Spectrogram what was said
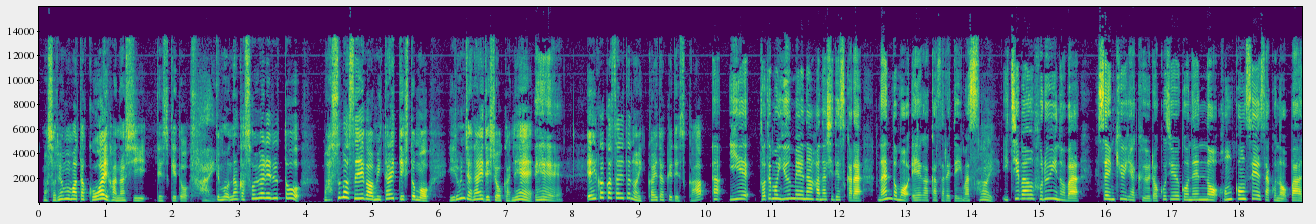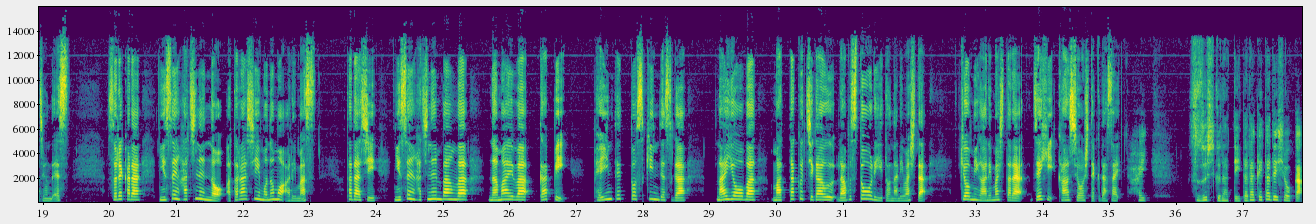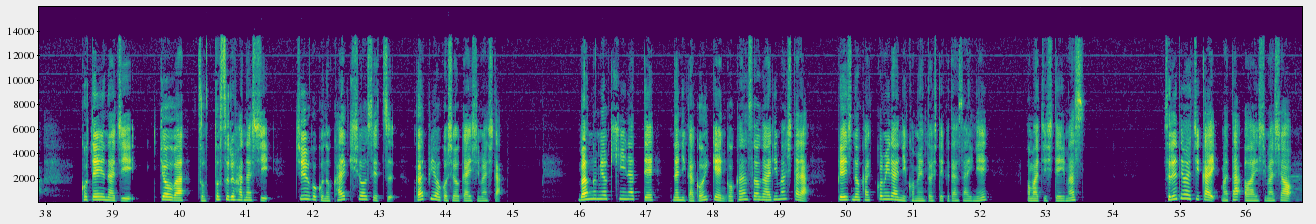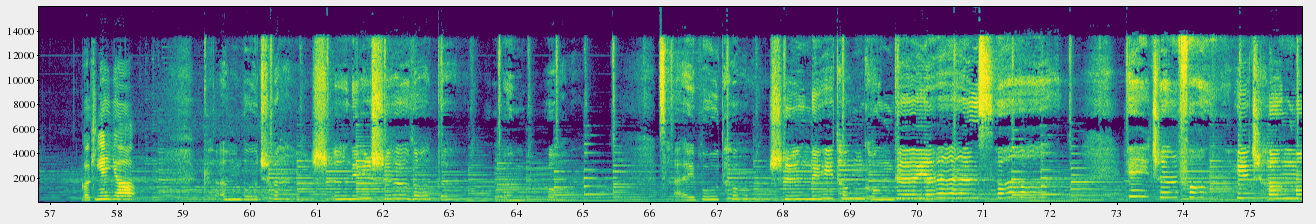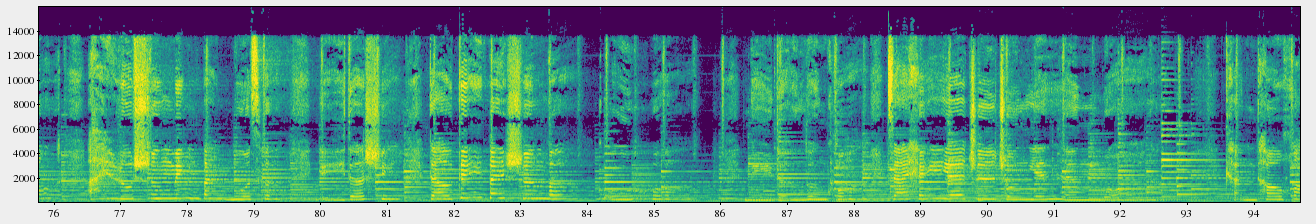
まあ、それもまた怖い話ですけど、はいでもなんかそう言われると、ますます映画を見たいって人もいるんじゃないでしょうかね。ええ映画化されたのは1回だけですか？あ、いえ、とても有名な話ですから、何度も映画化されています。はい一番古いのは、1965年の香港制作のバージョンです。それから、2008年の新しいものもあります。ただし、2008年版は、名前は画皮、Painted Skin ですが、内容は全く違うラブストーリーとなりました。興味がありましたら、ぜひ鑑賞してください。はい。涼しくなっていただけたでしょうか？古典エナジー、今日はゾッとする話、中国の怪奇小説、画皮をご紹介しました。番組を聞きになって何かご意見、ご感想がありましたら、ページの書き込み欄にコメントしてくださいね。お待ちしています。それでは次回またお会いしましょう。ごきげんよう。猜不透是你瞳孔的颜色。一阵风，一场梦，爱如生命般莫测。你的心到底被什么蛊惑？你的轮廓在黑夜之中淹没，看桃花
